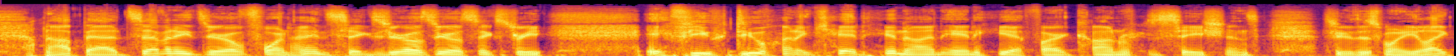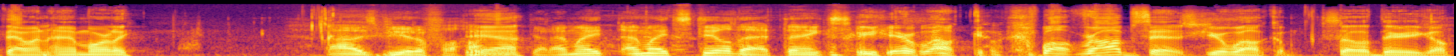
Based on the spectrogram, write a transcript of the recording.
Not bad. 780-496-0063. If you do want to get in on any of our conversations through this morning. You like that one, huh, Morley? That was beautiful. Yeah. I, I might I might steal that. Thanks. you're welcome. Well, Rob says you're welcome. So there you go.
